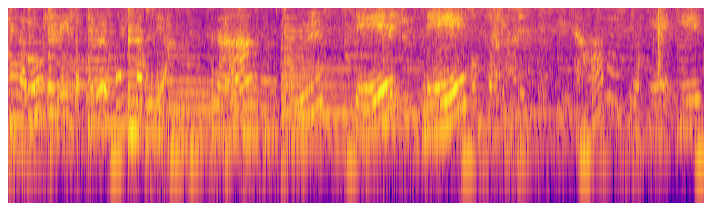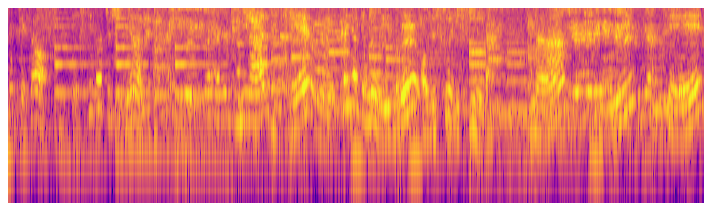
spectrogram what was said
감싸고 연예인 덮개를 꼭 찍어주세요. 하나, 둘, 셋, 넷, 계속해서 네, 찍어주시면 균일한 위치에 왜- 탄력 있는 웨이브를 얻을 수 있습니다. 하나, 둘, 셋,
